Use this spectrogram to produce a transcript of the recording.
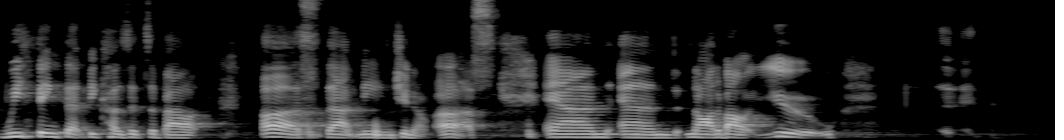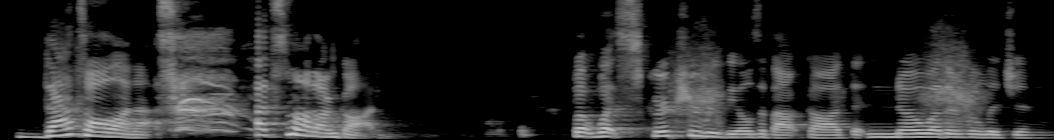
we think that because it's about us that means, you know, us and and not about you. That's all on us. That's not on God. But what scripture reveals about God that no other religion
